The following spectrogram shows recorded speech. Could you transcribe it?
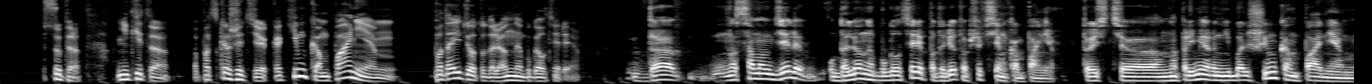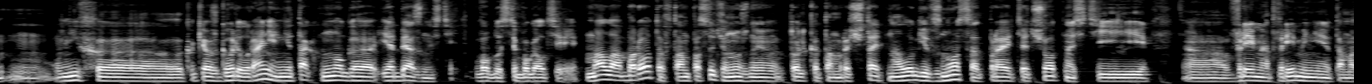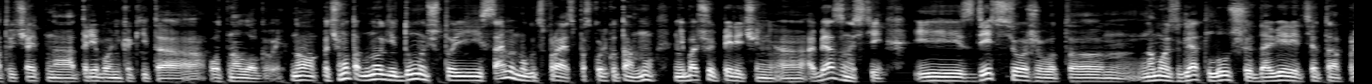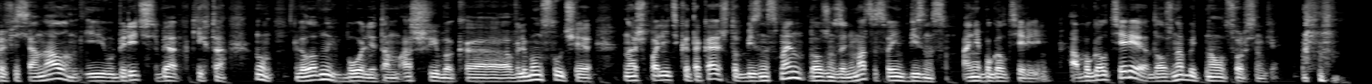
Супер. Никита, подскажите, каким компаниям подойдет удаленная бухгалтерия? Да, на самом деле удаленная бухгалтерия подойдет вообще всем компаниям. То есть, э, например, небольшим компаниям у них, э, как я уже говорил ранее, не так много и обязанностей в области бухгалтерии. Мало оборотов, там, по сути, нужно только там рассчитать налоги, взносы, отправить отчетность и э, время от времени там отвечать на требования какие-то от налоговой. Но почему-то многие думают, что и сами могут справиться, поскольку там ну, небольшой перечень э, обязанностей. И здесь все же, вот, э, на мой взгляд, лучше доверить это профессионалом и уберечь себя от каких-то ну, головных болей, там, ошибок. Э, в любом случае, наша политика такая, что бизнесмен должен заниматься своим бизнесом, а не бухгалтерией. А бухгалтерия должна быть на аутсорсинге.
